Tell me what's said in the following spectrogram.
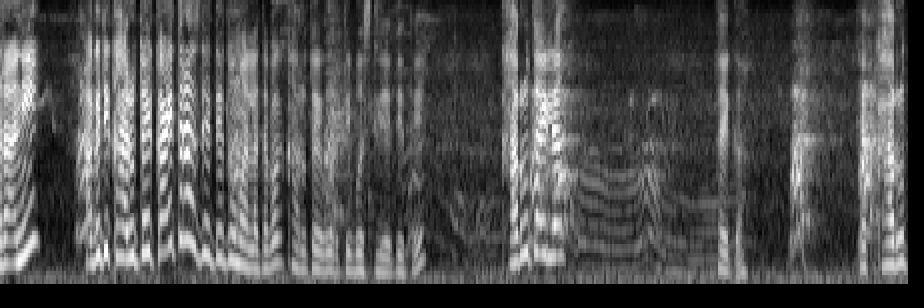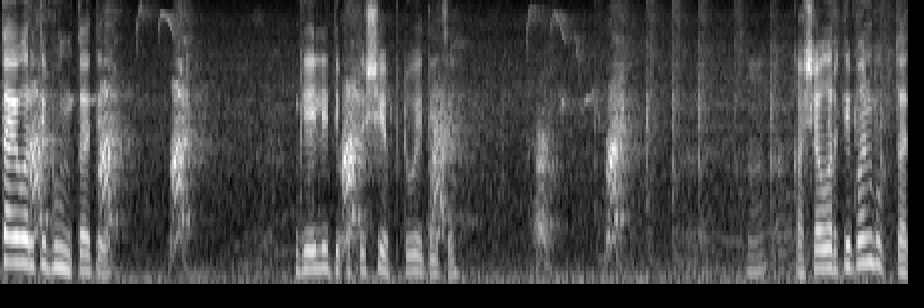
राणी अगं ती खारुताई काय त्रास देते तुम्हाला? तर बघा खारुताईवरती बसली आहे तिथे. खारुताईला आहे का? त्या खारुताईवरती आहे ते. गेली ती फक्त शेपटू आहे तिचं. कशावरती पण भुकतात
